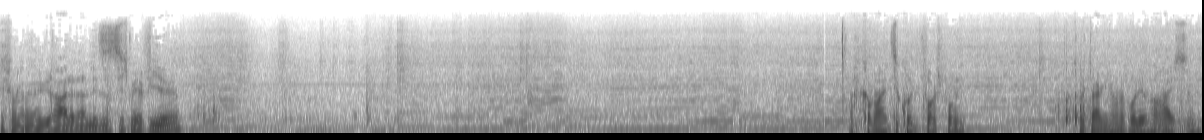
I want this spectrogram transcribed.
Ist schon lange gerade, dann ist es nicht mehr viel. Ach komm, ein Sekunden Vorsprung. Wird eigentlich ohne Probleme reichen.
